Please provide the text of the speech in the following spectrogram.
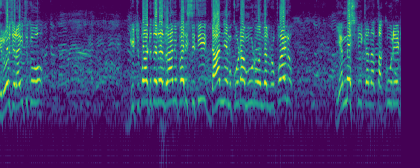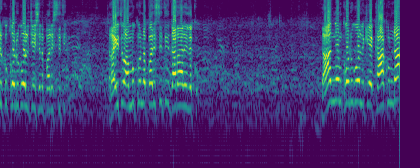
ఈరోజు రైతుకు గిట్టుబాటు ధరలు రాని పరిస్థితి ధాన్యం కూడా మూడు వందల రూపాయలు. ఎంఎస్పి కన్నా తక్కువ రేటుకు కొనుగోలు చేసిన పరిస్థితి. రైతు అమ్ముకున్న పరిస్థితి దళారీలకు. ధాన్యం కొనుగోలుకే కాకుండా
